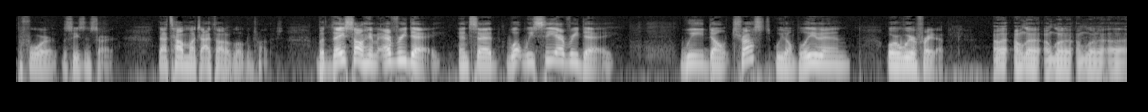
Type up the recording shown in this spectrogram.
before the season started. That's how much I thought of Logan Smothers. But they saw him every day and said, "What we see every day, we don't trust, we don't believe in, or we're afraid of." I'm gonna I'm gonna I'm gonna uh,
